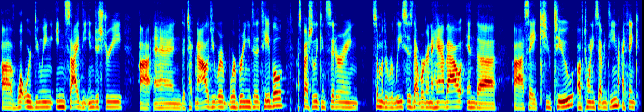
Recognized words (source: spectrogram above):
of what we're doing inside the industry uh, and the technology we're, we're bringing to the table, especially considering some of the releases that we're going to have out in the uh, say Q2 of 2017. I think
